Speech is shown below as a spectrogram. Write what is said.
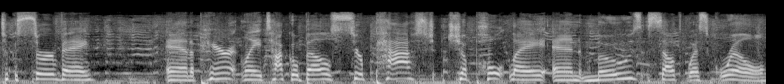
took a survey, and apparently Taco Bell surpassed Chipotle and Moe's Southwest Grill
